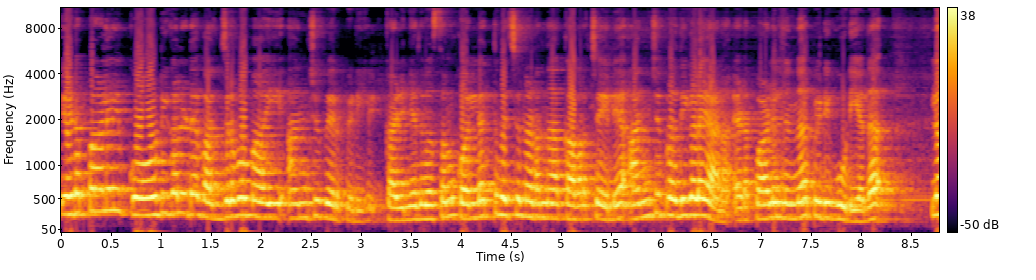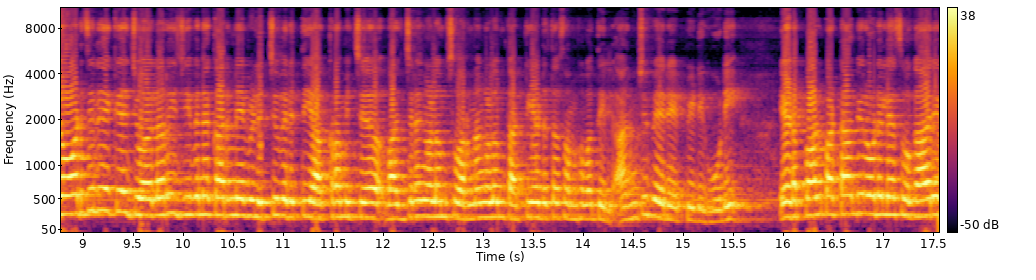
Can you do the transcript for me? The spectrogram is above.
എടപ്പാളിൽ കോടികളുടെ വജ്രവുമായി അഞ്ചു പേർ പിടിയിൽ. കഴിഞ്ഞ ദിവസം കൊല്ലത്ത് വെച്ച് നടന്ന കവർച്ചയിലെ അഞ്ചു പ്രതികളെയാണ് എടപ്പാളിൽ നിന്ന് പിടികൂടിയത്. ലോഡ്ജിലേക്ക് ജ്വല്ലറി ജീവനക്കാരനെ വിളിച്ചു വരുത്തി ആക്രമിച്ച് വജ്രങ്ങളും സ്വർണങ്ങളും തട്ടിയെടുത്ത സംഭവത്തിൽ അഞ്ചു പേരെ പിടികൂടി. എടപ്പാൾ പട്ടാമ്പി റോഡിലെ സ്വകാര്യ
